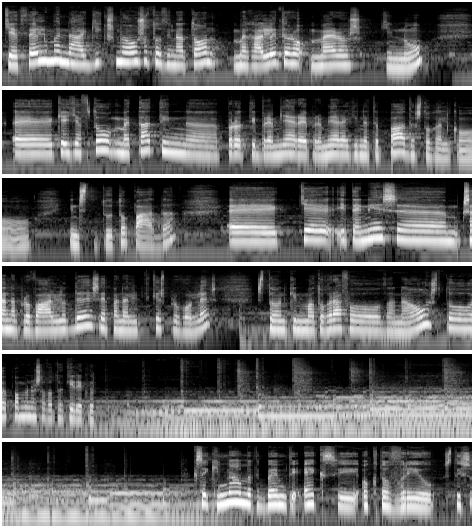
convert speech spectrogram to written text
και θέλουμε να αγγίξουμε όσο το δυνατόν μεγαλύτερο μέρος κοινού ε, και γι' αυτό μετά την, ε, την πρεμιέρα, η πρεμιέρα γίνεται πάντα στο Γαλλικό Ινστιτούτο, πάντα, ε, και οι ταινίες ε, ξαναπροβάλλονται σε επαναληπτικές προβολές στον κινηματογράφο Δαναός το επόμενο Σαββατοκύριακο. Ξεκινάμε την 5η 6 Οκτωβρίου στις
